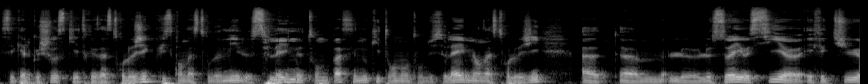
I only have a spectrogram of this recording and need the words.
c'est quelque chose qui est très astrologique, puisqu'en astronomie, le Soleil ne tourne pas, c'est nous qui tournons autour du Soleil, mais en astrologie, euh, euh, le, Soleil aussi euh, effectue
